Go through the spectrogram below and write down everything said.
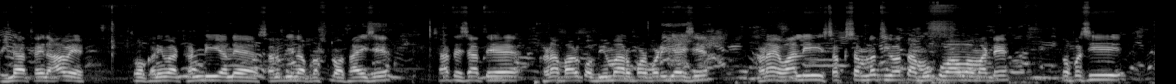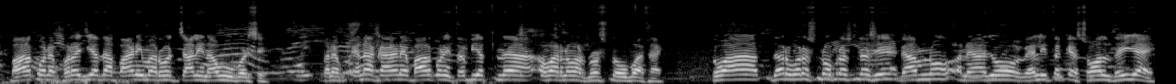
ભીના થઈને આવે તો ઘણીવાર ઠંડી અને શરદીના પ્રશ્નો થાય છે. સાથે સાથે ઘણા બાળકો બીમાર પણ પડી જાય છે. ઘણા વાલી સક્ષમ નથી હોતા મૂકવા આવવા માટે. તો પછી બાળકોને ફરજિયાત પાણીમાં રોજ ચાલીને આવવું પડશે. અને એના કારણે બાળકોની તબિયતના અવારનવાર પ્રશ્નો ઊભા થાય. તો આ દર વર્ષનો પ્રશ્ન છે ગામનો અને આ જો વહેલી તકે સોલ્વ થઈ જાય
